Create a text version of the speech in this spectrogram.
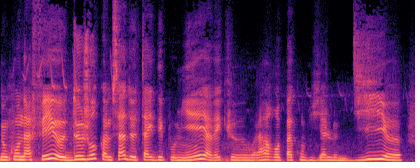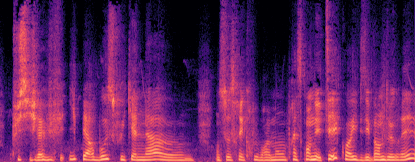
Donc on a fait euh, deux jours comme ça de taille des pommiers avec voilà repas convivial le midi. en plus il avait fait hyper beau ce week-end-là, on se serait cru vraiment presque en été quoi. Il faisait 20 degrés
